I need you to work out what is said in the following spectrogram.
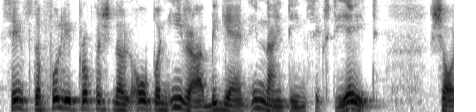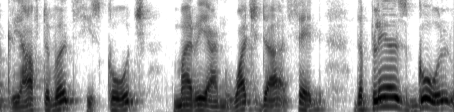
since the fully professional Open era began in 1968. Shortly afterwards, his coach, Marian Vajda, said the player's goal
